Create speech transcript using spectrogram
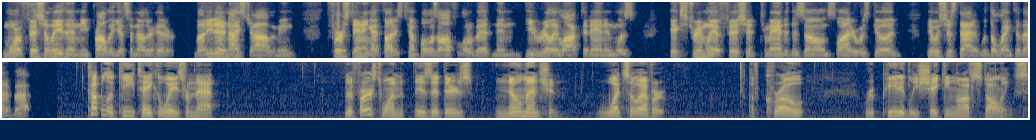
more efficiently, then he probably gets another hitter. But he did a nice job. I mean, first inning, I thought his tempo was off a little bit, and then he really locked it in and was extremely efficient, commanded the zone, slider was good. It was just that with the length of that at bat. Couple of key takeaways from that. The first one is that there's no mention whatsoever of Crowe repeatedly shaking off Stallings.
